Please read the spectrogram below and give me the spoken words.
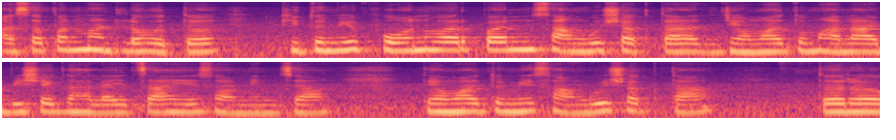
असं पण म्हटलं होतं की तुम्ही फोनवर पण सांगू शकता जेव्हा तुम्हाला अभिषेक घालायचा आहे स्वामींचा तेव्हा तुम्ही सांगू शकता. तर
